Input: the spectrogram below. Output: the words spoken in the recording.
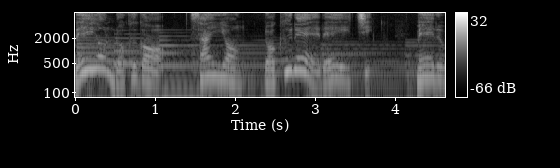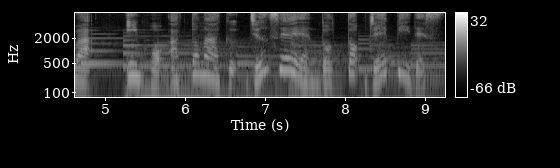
0465-346001メールは info アットマーク純正園 .jp です。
